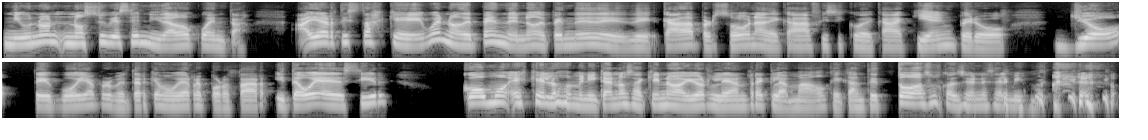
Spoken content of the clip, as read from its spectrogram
ni uno no se hubiese ni dado cuenta. Hay artistas que, bueno, depende, ¿no? Depende de, de cada persona, de cada físico, de cada quien, pero yo te voy a prometer que me voy a reportar y te voy a decir cómo es que los dominicanos aquí en Nueva York le han reclamado que cante todas sus canciones él mismo.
